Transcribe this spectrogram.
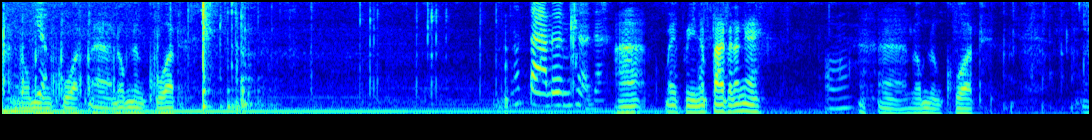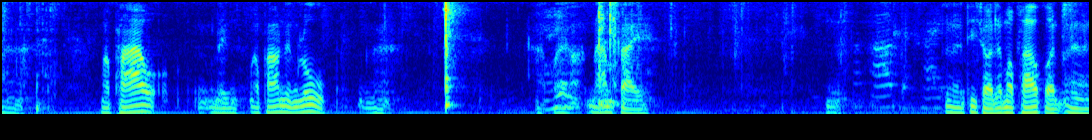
อ่านมหนึ่งขวด อ่าน มหนึ่งขวดน้ำตาลด้วยไม่ใช่เหรอจ๊ะอ่าไม่มีน้ำตาลไปแล้วไงอ๋ออ่านมหนึ่งขวดอ่ามะพร้าวหนึ่งมะพร้าวหนึ่งลูกอ่าเอาไปเอาน้ำใส่มะพร้าวตะไคร้เออที่สอนแล้วมะพร้าวก่อนเออ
